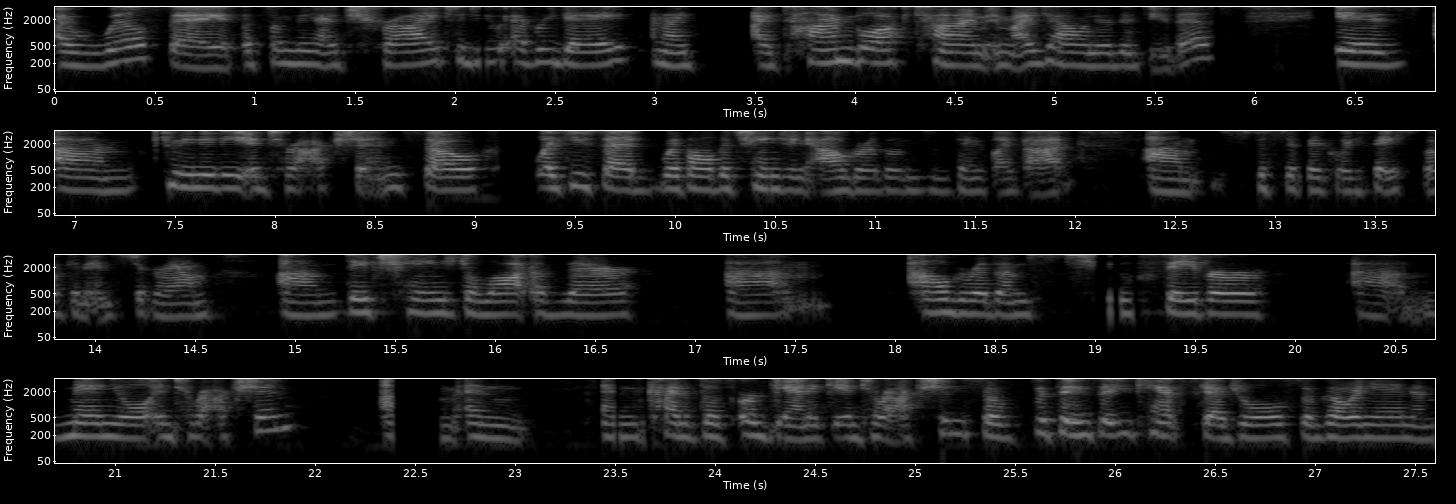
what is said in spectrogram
I will say that's something I try to do every day. And I, I time block time in my calendar to do this is um, community interaction. So like you said, with all the changing algorithms and things like that, um, specifically Facebook and Instagram, um, they've changed a lot of their um, algorithms to favor um, manual interaction um, and and kind of those organic interactions. So the things that you can't schedule. So going in and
